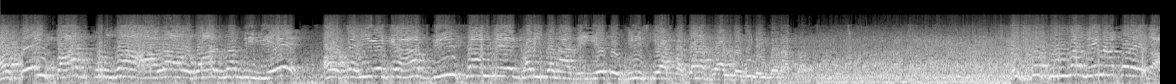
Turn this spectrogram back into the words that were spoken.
اور کوئی پاٹ پرزا آلہ اوزار نہ دیجیے اور کہیے کہ آپ بیس سال میں ایک گھڑی بنا دیجیے تو بیس یا پچاس سال میں بھی نہیں بنا پائے اس کو پورزا دینا پڑے گا۔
